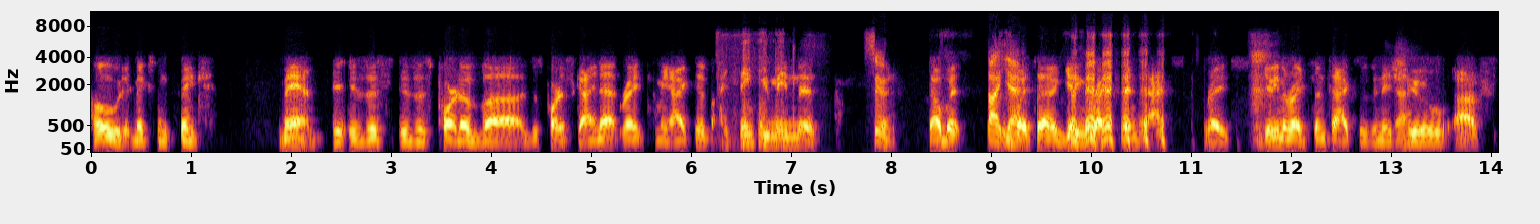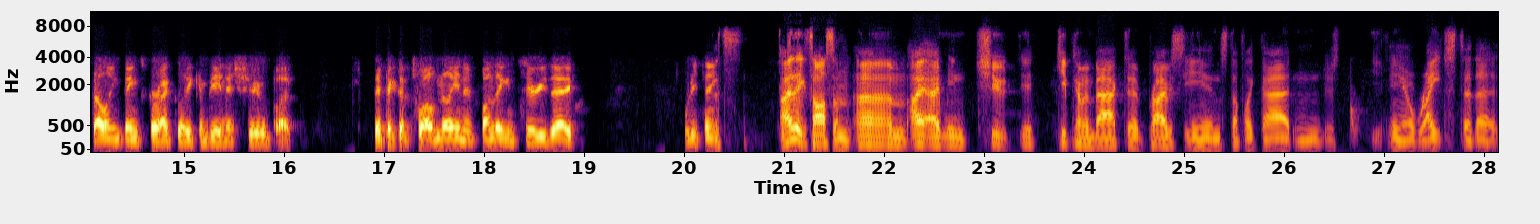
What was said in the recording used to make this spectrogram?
code, it makes me think, man, is this is this part of uh, is this part of Skynet, right? Coming active? I think you mean this soon. No, but not yet. But uh, getting the right syntax, right? Getting the right syntax is an issue. Yeah. Uh, spelling things correctly can be an issue. But they picked up 12 million in funding in Series A. What do you think? It's, I think it's awesome. Um, I, I mean, shoot, it, keep coming back to privacy and stuff like that, and just you know rights to the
